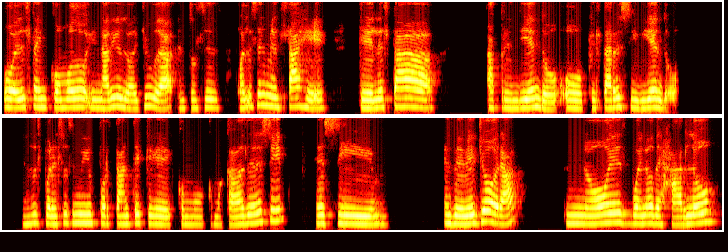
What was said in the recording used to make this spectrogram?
o él está incómodo y nadie lo ayuda, entonces, ¿cuál es el mensaje que él está aprendiendo o que está recibiendo? Entonces, por eso es muy importante que, como, como acabas de decir, es si el bebé llora, no es bueno dejarlo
